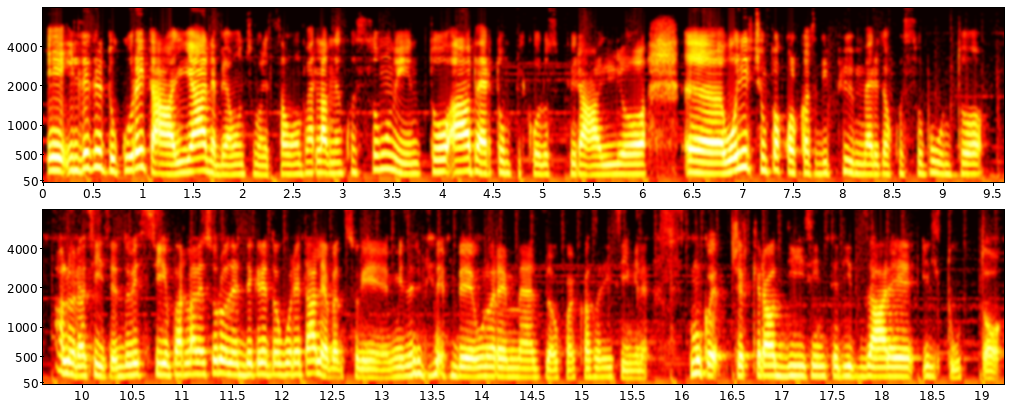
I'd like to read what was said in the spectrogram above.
E il decreto Cura Italia, ne abbiamo insomma, ne stavamo parlando in questo momento, ha aperto un piccolo spiraglio. Eh, vuoi dirci un po' qualcosa di più in merito a questo punto? Allora sì, se dovessi parlare solo del decreto Cura Italia penso che mi servirebbe un'ora e mezza o qualcosa di simile. Comunque cercherò di sintetizzare il tutto.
